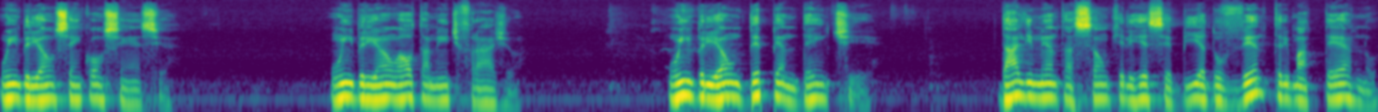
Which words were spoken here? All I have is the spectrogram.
Um embrião sem consciência. Um embrião altamente frágil. Um embrião dependente da alimentação que ele recebia do ventre materno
